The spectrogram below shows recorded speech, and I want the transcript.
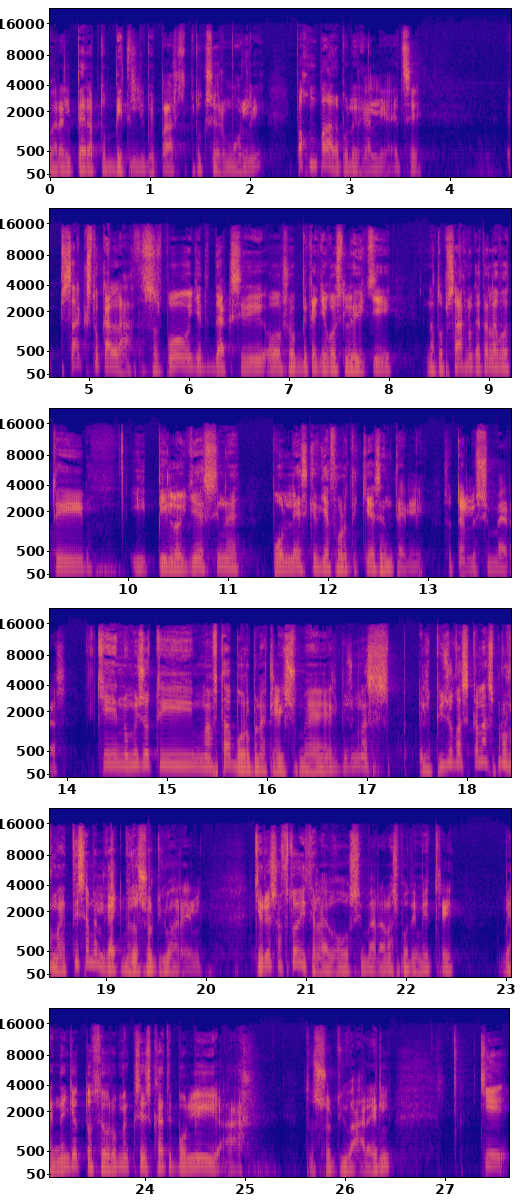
URL, πέρα από το Bitly που υπάρχει, που το ξέρουμε όλοι, υπάρχουν πάρα πολλά εργαλεία, έτσι. Ε, ψάξτε το καλά, θα σας πω, γιατί εντάξει, όσο μπήκα και εγώ στη λογική να το ψάχνω, κατάλαβα ότι οι επιλογές είναι πολλές και διαφορετικές εν τέλει, στο τέλος της ημέρας. Και νομίζω ότι με αυτά μπορούμε να κλείσουμε. Ελπίζω, να σας, ελπίζω βασικά να σας προβληματίσαμε λιγάκι με το short URL. Κυρίως αυτό ήθελα εγώ σήμερα να σου πω, Δημήτρη. Με έννοια ότι το θεωρούμε, ξέρεις, κάτι πολύ. Α, το short URL. Και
